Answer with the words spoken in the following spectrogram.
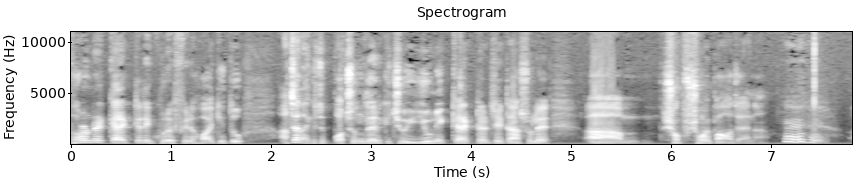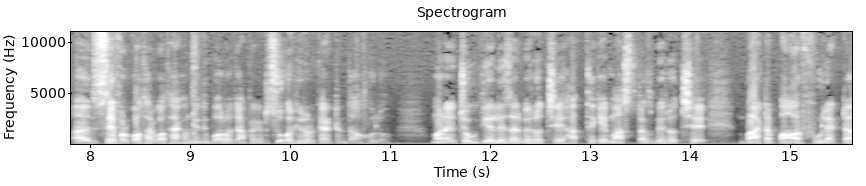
ধরনের ক্যারেক্টারই ঘুরে ফিরে হয়। কিন্তু আছে না কিছু পছন্দের কিছু ইউনিক ক্যারেক্টার যেটা আসলে সব সময় পাওয়া যায় না। সেফর কথার কথা এখন যদি বলো যে আপনাকে একটা সুপার হিরোর ক্যারেক্টার দেওয়া হলো। মানে চোখ দিয়ে লেজার বের হচ্ছে হাত থেকে মাস্টার্স বের হচ্ছে বা একটা পাওয়ারফুল একটা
